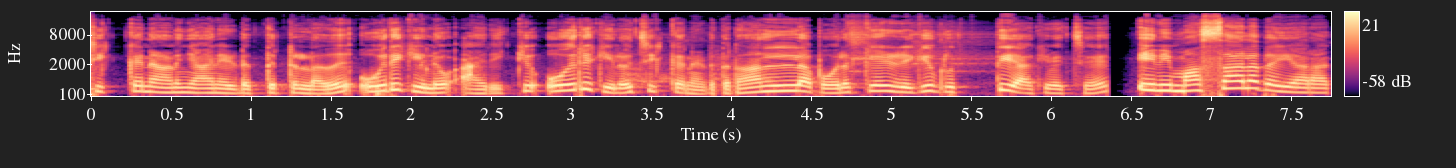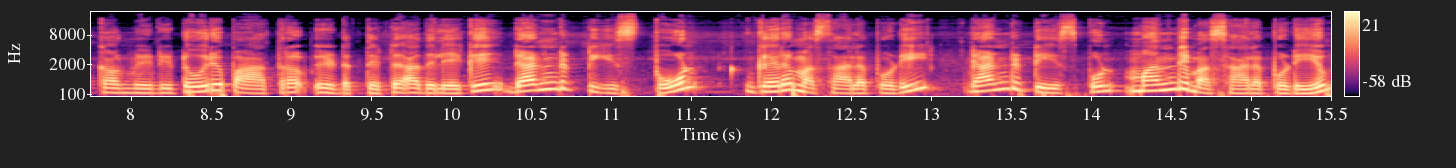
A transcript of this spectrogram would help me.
ചിക്കനാണ് ഞാൻ എടുത്തിട്ടുള്ളത്. ഒരു കിലോ അരിക്ക് ഒരു കിലോ ചിക്കൻ എടുത്തിട്ട് നല്ലപോലെ കഴുകി വൃത്തിയാക്കി വെച്ച് ഇനി മസാല തയ്യാറാക്കാൻ വേണ്ടിയിട്ട് ഒരു പാത്രം എടുത്തിട്ട് അതിലേക്ക് രണ്ട് ടീസ്പൂൺ ഗരം മസാലപ്പൊടി രണ്ട് ടീസ്പൂൺ മന്തി മസാലപ്പൊടിയും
